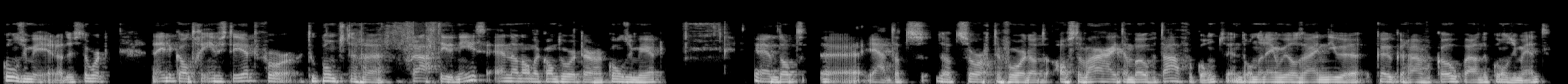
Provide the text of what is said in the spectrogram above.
consumeren. Dus er wordt aan de ene kant geïnvesteerd voor toekomstige vraag die er niet is. En aan de andere kant wordt er geconsumeerd. En dat, uh, ja, dat, dat zorgt ervoor dat als de waarheid aan boven tafel komt en de ondernemer wil zijn nieuwe keuken gaan verkopen aan de consument,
